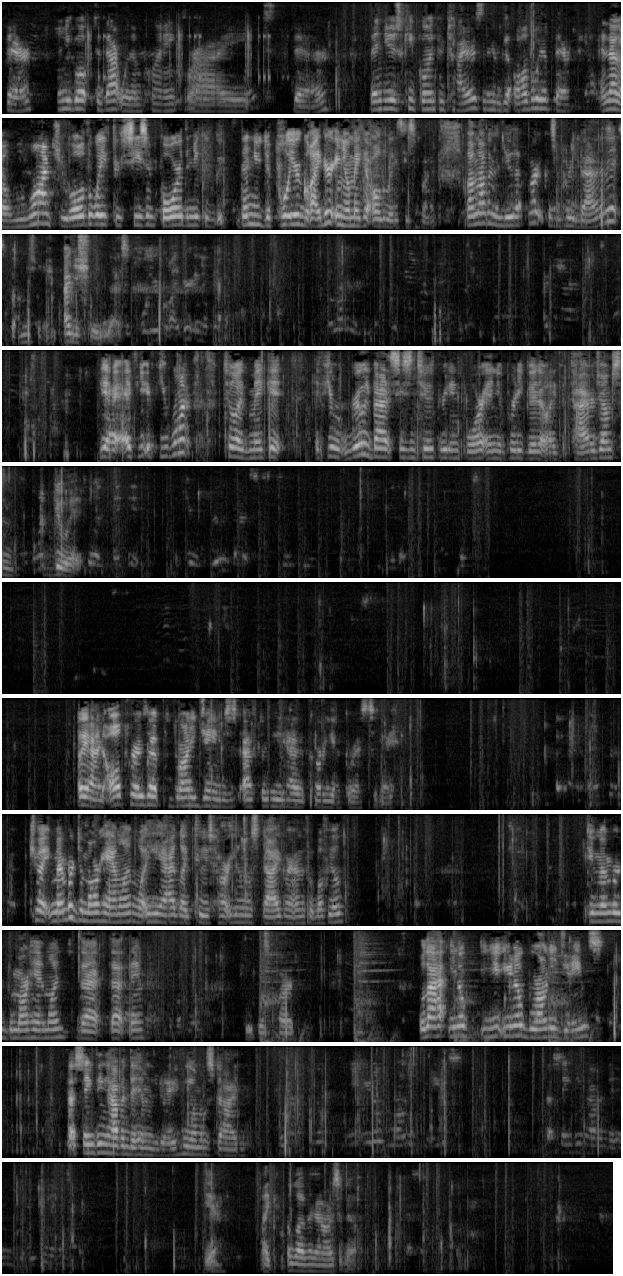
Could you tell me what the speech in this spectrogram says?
there. Then you go up to that wooden plank right there. Then you just keep going through tires, and then you get all the way up there, and that'll launch you all the way through season four. Then you could, then you deploy your glider, and you'll make it all the way to season five. But I'm not gonna do that part because I'm pretty bad at it. But I'm just gonna, I just show you guys. Yeah, if you if you want to like make it, if you're really bad at season two, three, and four, and you're pretty good at like the tire jumps, and do it. Oh yeah, and all prayers up to Bronny James after he had a cardiac arrest today. I- Remember Damar Hamlin? What he had like to his heart? He almost died right on the football field. Do you remember Damar Hamlin? That that thing. This part. Well, that you know you, you know Bronny James. That same thing happened to him today. He almost died. Yeah, like 11 hours ago.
